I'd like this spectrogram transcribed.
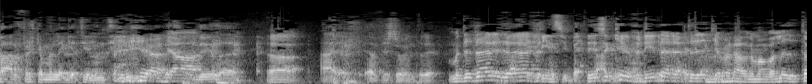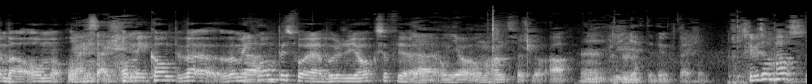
Varför ska man lägga till en till? Ja. Det är där. Ja. Nej, jag, jag förstår inte det. Men det där är, det, där, det finns ju bättre det är så kul för det är den retoriken man hade när man var liten. Bara, om, om, Ja, exakt. om min, komp, vad min Ja. kompis får göra borde jag också få göra. Ja, om, jag, om han förslår, ja, det är jättedumt verkligen. Ska vi ta en paus?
